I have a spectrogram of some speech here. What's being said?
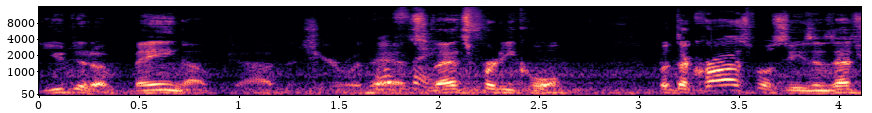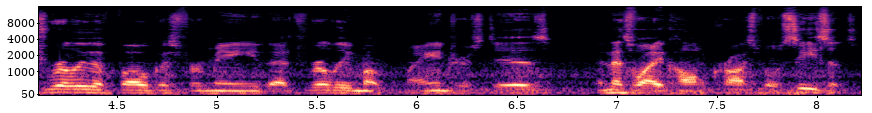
You did a bang up job this year with Well, that. so that's pretty cool. But the crossbow seasons, that's really the focus for me. That's really what my interest is. And that's why I call them crossbow seasons.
